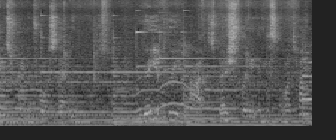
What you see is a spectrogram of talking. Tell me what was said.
My shoes 24 7. They get pretty hot, especially in the summertime.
